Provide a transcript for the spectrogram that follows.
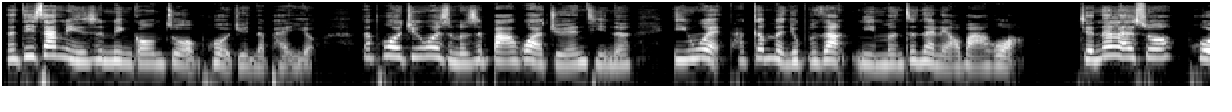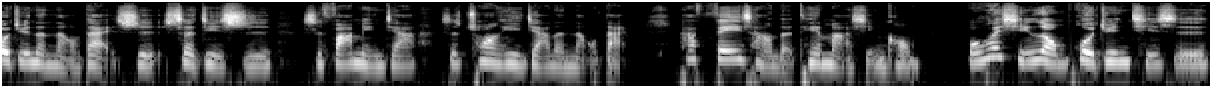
那第三名是命宫做破军的朋友。那破军为什么是八卦绝缘体呢？因为他根本就不知道你们正在聊八卦。简单来说，破军的脑袋是设计师、是发明家、是创意家的脑袋，他非常的天马行空。我会形容破军其实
